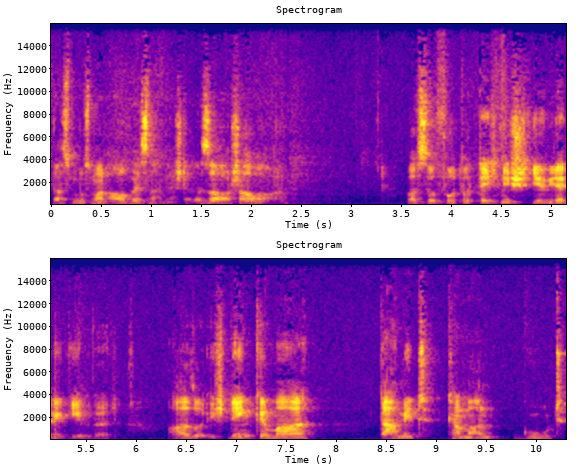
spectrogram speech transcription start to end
das muss man auch wissen an der Stelle. So, schauen wir mal, was so fototechnisch hier wiedergegeben wird. Also ich denke mal, damit kann man gut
